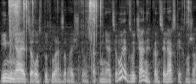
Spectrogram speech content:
І міняється ось тут лезо. Бачите, ось так міняється. Ну, як звичайних канцелярських ножах.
